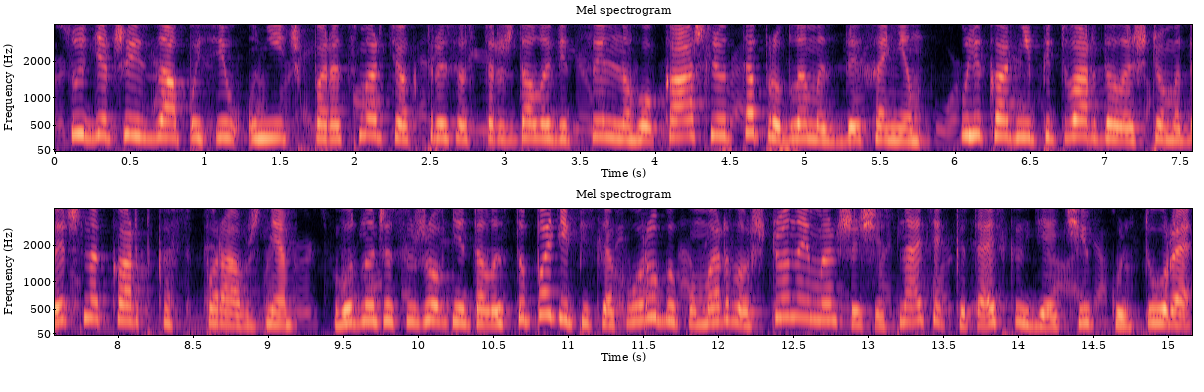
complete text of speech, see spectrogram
Судячи із записів, у ніч перед смертю актриса страждала від сильного кашлю та проблеми з диханням. У лікарні підтвердили, що медична картка справжня. Водночас, у жовтні та листопаді після хвороби померло щонайменше 16 китайських діячів культури.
